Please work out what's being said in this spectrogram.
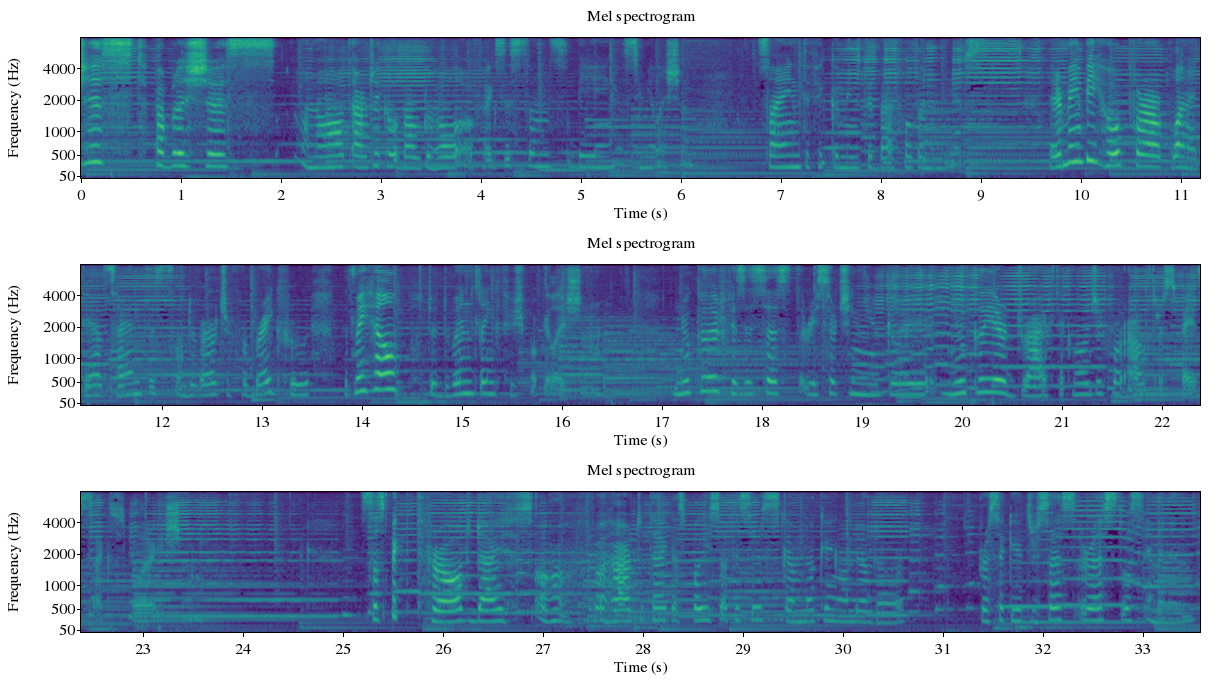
Cosmologist publishes an odd article about the whole of existence being a simulation. Scientific community baffled and amused. There may be hope for our planet, yet scientists on the verge of a breakthrough that may help the dwindling fish population. Nuclear physicist researching nuclear, nuclear drive technology for outer space exploration. Suspected fraud dies of a heart attack as police officers come knocking on their door. Prosecutor says arrest was imminent.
